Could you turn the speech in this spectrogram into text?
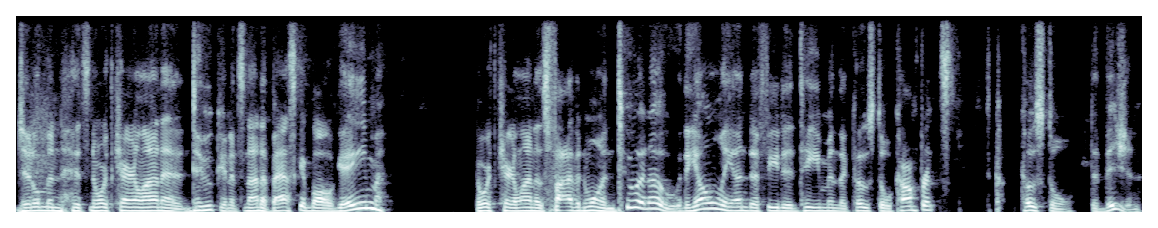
Gentlemen, it's North Carolina at Duke, and it's not a basketball game. North Carolina's 5 and 1, 2 and 0, the only undefeated team in the Coastal Conference, Coastal Division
